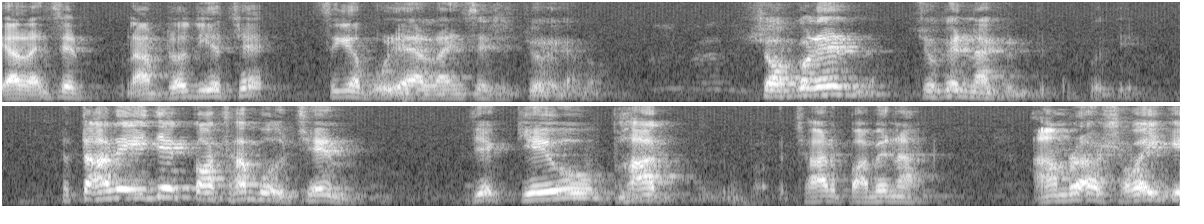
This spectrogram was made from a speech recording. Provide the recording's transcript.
এয়ারলাইন্সের নামটাও দিয়েছে সিঙ্গাপুর এয়ারলাইন্স এসে চলে গেল। সকলের চোখের নাকের প্রতি তাহলে এই যে কথা বলছেন যে কেউ ভাত ছাড় পাবে না আমরা সবাইকে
